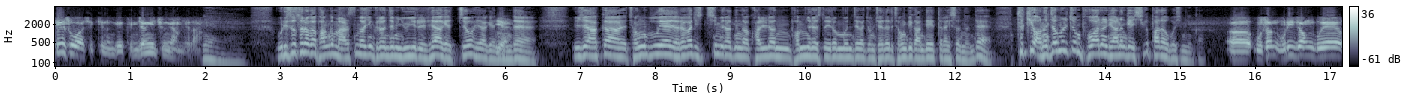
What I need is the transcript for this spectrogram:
최소화시키는 게 굉장히 중요합니다. 예. 우리 스스로가 방금 말씀하신 그런 점은 유의를 해야겠죠. 해야겠는데 이제 아까 정부의 여러 가지 지침이라든가 관련 법률에서도 이런 문제가 좀 제대로 정비가 안 돼 있더라 했었는데 특히 어느 점을 좀 보완을 해야 하는 게 시급하다고 보십니까? 어, 우선 우리 정부의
